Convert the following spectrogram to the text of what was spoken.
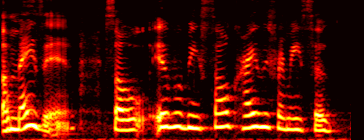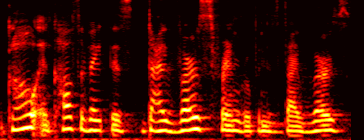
amazing. So, it would be so crazy for me to go and cultivate this diverse friend group and this diverse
